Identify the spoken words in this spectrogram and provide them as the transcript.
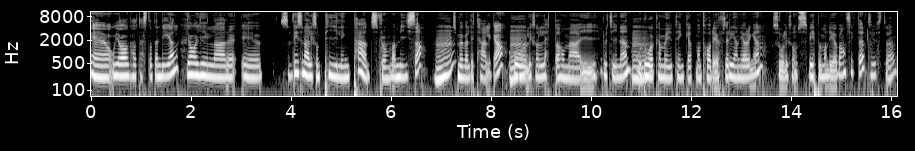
Eh, och jag har testat en del. Jag gillar, eh, det finns såna här liksom peeling pads från Vamisa Mm. som är väldigt härliga Mm. och liksom lätta att ha med i rutinen. Mm. Och då kan man ju tänka att man tar det efter rengöringen. Så liksom sveper man det över ansiktet. Just det.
